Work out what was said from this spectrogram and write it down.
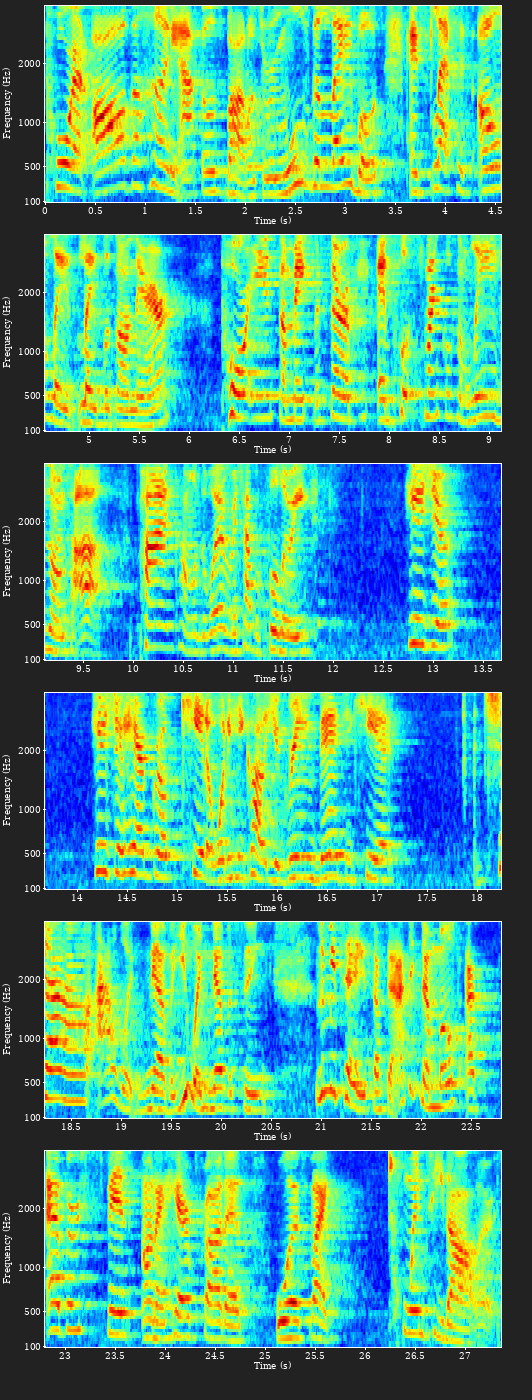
pour out all the honey out those bottles, remove the labels, and slap his own lab labels on there. Pour in some maple syrup and put sprinkle some leaves on top, pine cones or whatever type of foolery Here's your, here's your hair growth kit, or what did he call it, your green veggie kit. Child, I would never, you would never see. Let me tell you something. I think the most I've ever spent on a hair product was like $20.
